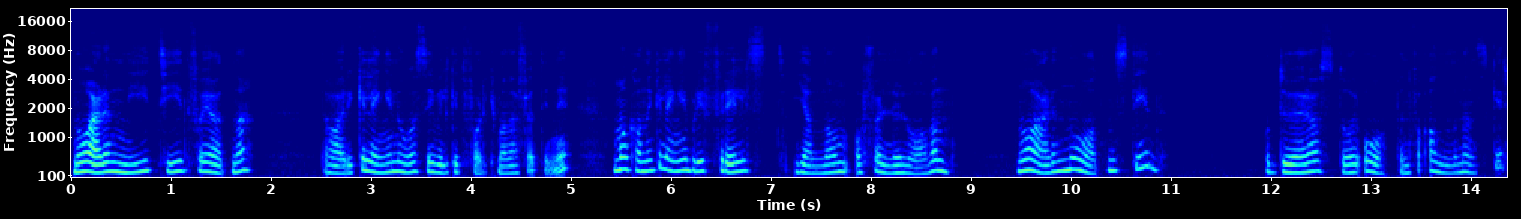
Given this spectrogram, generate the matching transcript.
Nå er det en ny tid for jødene. Det har ikke lenger noe å si hvilket folk man er født inn i, og man kan ikke lenger bli frelst gjennom å følge loven. Nå er det nådens tid, og døra står åpen for alle mennesker.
